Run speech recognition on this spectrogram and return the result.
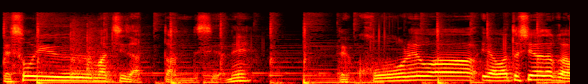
でそういう町だったんですよね。でこれはいや私はだから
